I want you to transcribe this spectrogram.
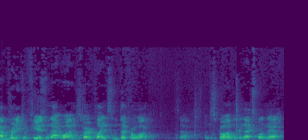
Got pretty confused in that one. Started playing some different one. So I'll just go on to the next one now.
